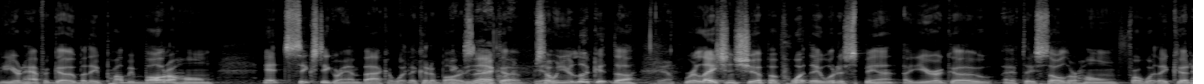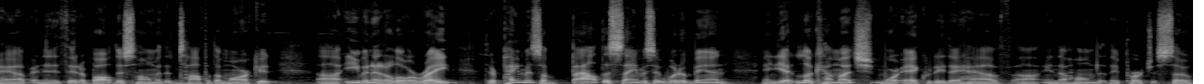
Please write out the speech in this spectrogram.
year and a half ago, but they probably bought a home at 60 grand back of what they could have bought Exactly, a year ago. yeah. So when you look at the Yeah. relationship of what they would have spent a year ago if they sold their home for what they could have, and then if they'd have bought this home at the top of the market, uh, even at a lower rate, their payment's about the same as it would have been, and yet look how much more equity they have uh, in the home that they purchased. So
